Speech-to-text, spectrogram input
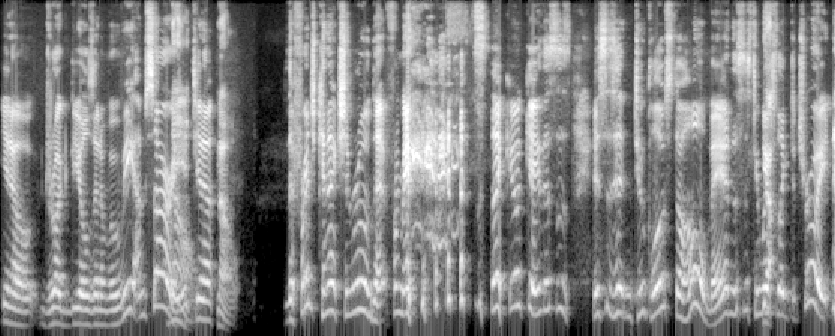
you know, drug deals in a movie. I'm sorry. No, It- you know, no. the French Connection ruined that for me. like, okay, this is this is hitting too close to home, man. This is too much like Detroit.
